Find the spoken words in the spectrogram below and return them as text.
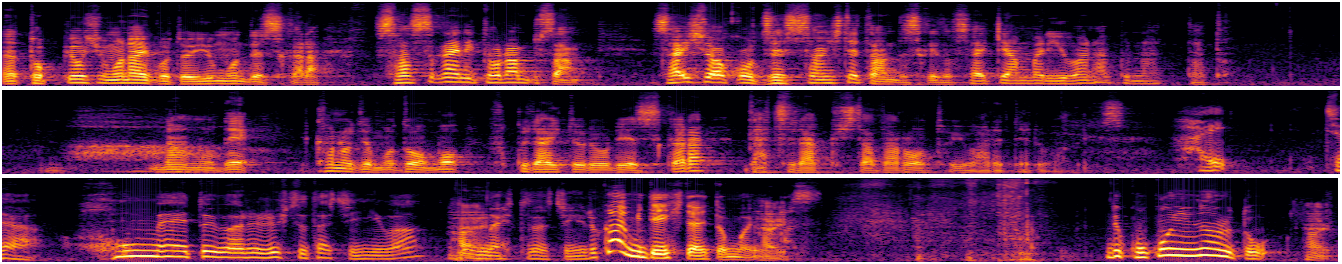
突拍子もないことを言うもんですからさすがにトランプさん最初はこう絶賛してたんですけど最近あんまり言わなくなったと。うんなので彼女もどうも副大統領レースから脱落しただろうと言われてるわけです。はい。じゃあ本命と言われる人たちにはどんな人たちがいるか見ていきたいと思います。でここになるとはい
